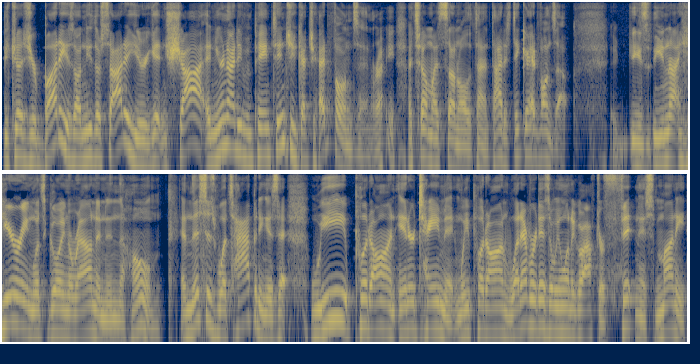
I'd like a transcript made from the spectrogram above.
because your buddy is on either side of you. You're getting shot and you're not even paying attention. You got your headphones in, right? I tell my son all the time, Titus, take your headphones out. He's, you're not hearing what's going around and in the home. And this is what's happening is that we put on entertainment and we put on whatever it is that we want to go after, fitness, money.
